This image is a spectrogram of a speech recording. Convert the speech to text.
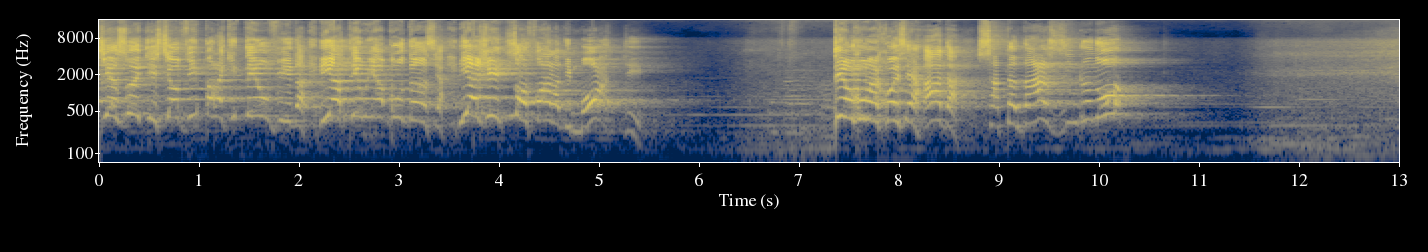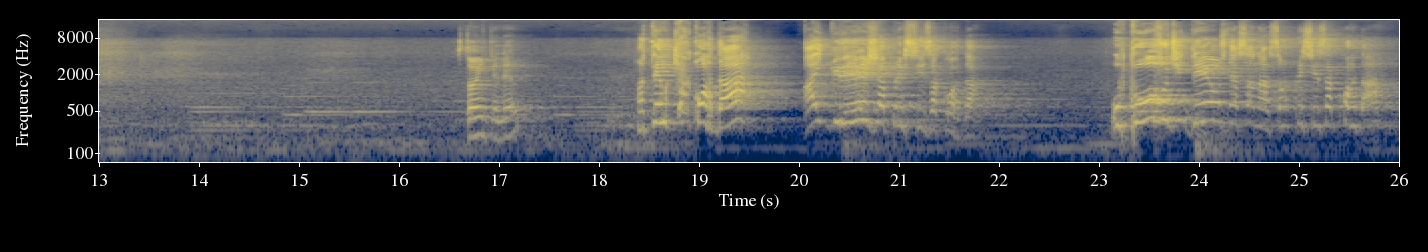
Jesus disse: Eu vim para que tenham vida e a tenham em abundância, e a gente só fala de morte. Tem alguma coisa errada? Satanás enganou. Estão entendendo? Nós temos que acordar. A igreja precisa acordar. O povo de Deus nessa nação precisa acordar.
